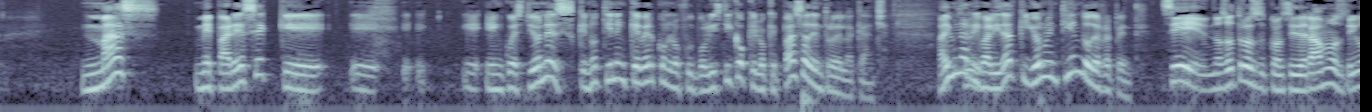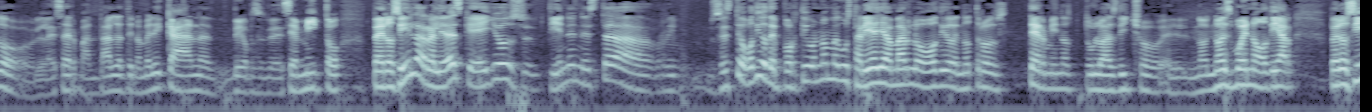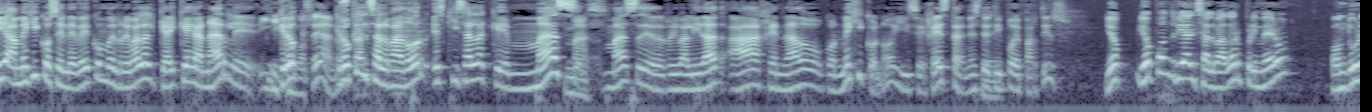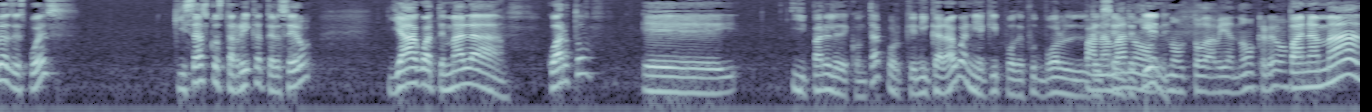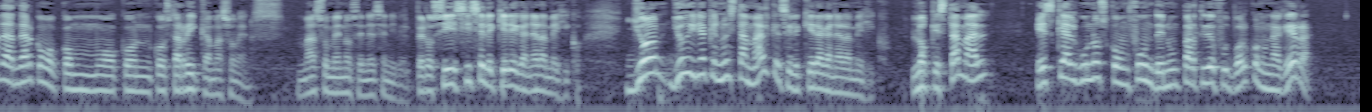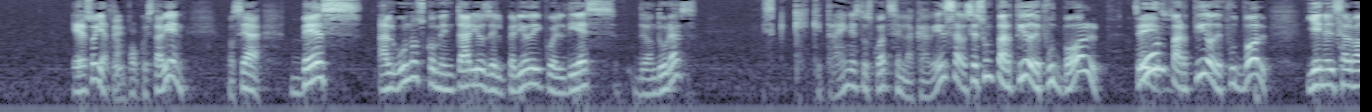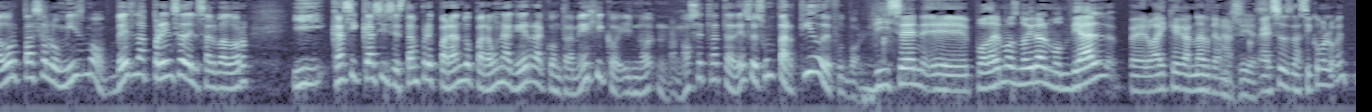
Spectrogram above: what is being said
Más me parece que eh, eh, eh, en cuestiones que no tienen que ver con lo futbolístico que lo que pasa dentro de la cancha. Hay una Sí. rivalidad que yo no entiendo de repente. Sí, nosotros consideramos, digo, esa hermandad latinoamericana, digamos, ese mito, pero sí, la realidad es que ellos tienen esta, pues, este odio deportivo, no me gustaría llamarlo odio en otros términos, tú lo has dicho, el- no, no es bueno odiar, pero sí, a México se le ve como el rival al que hay que ganarle, y, Y creo, como sea, ¿no? creo que El Salvador es quizá la que más, Más. más, eh, rivalidad ha generado con México, ¿no? Y se gesta en este Sí. tipo de partidos. Yo, yo pondría El Salvador primero, Honduras después, quizás Costa Rica tercero, ya Guatemala cuarto, eh, y párele de contar, porque Nicaragua ni equipo de fútbol Panamá decente no, tiene. no, todavía no, creo. Panamá de andar como, como con Costa Rica, más o menos. Más o menos en ese nivel. Pero sí, sí se le quiere ganar a México. Yo, yo diría que no está mal que se le quiera ganar a México. Lo que está mal es que algunos confunden un partido de fútbol con una guerra. Eso ya tampoco está bien. O sea, ves algunos comentarios del periódico El 10 de Honduras, es que, que- que traen estos cuates en la cabeza. O sea, es un partido de fútbol. Sí. Un partido de fútbol. Y en El Salvador pasa lo mismo. Ves la prensa del Salvador y casi casi se están preparando para una guerra contra México. Y no, no, no se trata de eso, es un partido de fútbol. Dicen, eh, podemos no ir al mundial, pero hay que ganarle a Así México. es. Eso es así como lo ven.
